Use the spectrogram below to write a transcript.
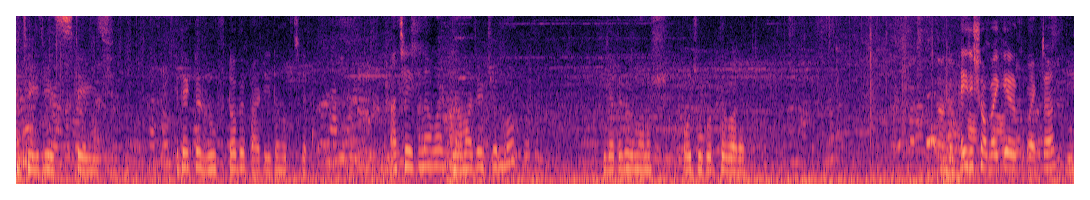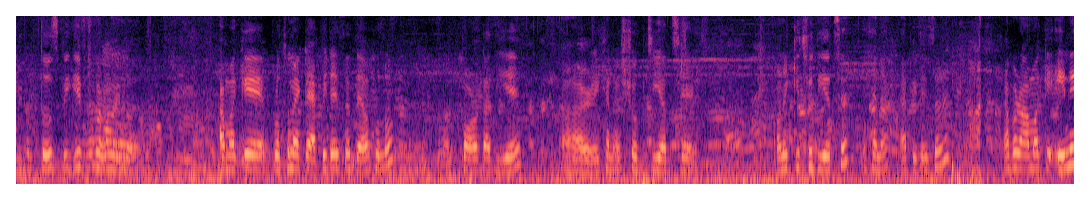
আচ্ছা এই যে স্টেজ এটা একটা রুফটপে পার্টি এটা হচ্ছে। আচ্ছা এখানে আবার নামাজের জন্য যাতে করে মানুষ অজু করতে পারে। এই যে সবাইকে এরকম একটা তসবি গিফট করা হলো। আমাকে প্রথমে একটা অ্যাপিটাইজার দেওয়া হলো, পরোটা দিয়ে, আর এখানে সবজি আছে। অনেক কিছু দিয়েছে এখানে অ্যাপিটাইজারে আবার আমাকে এনে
